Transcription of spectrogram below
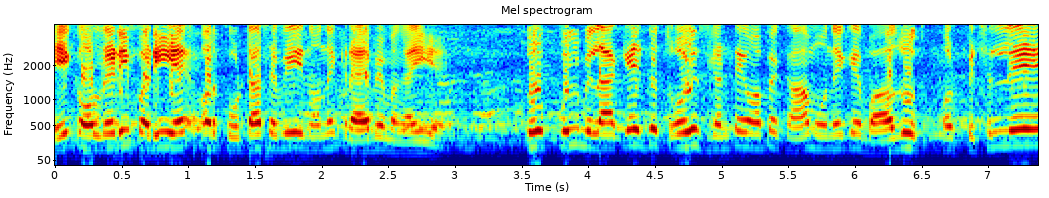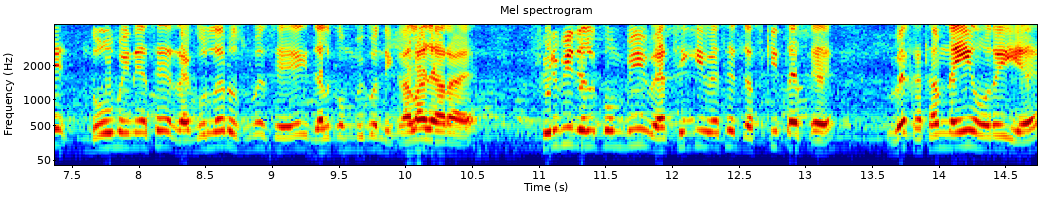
एक ऑलरेडी पड़ी है और कोटा से भी इन्होंने किराए पे मंगाई है। तो कुल मिला के जो 24 घंटे वहाँ पे काम होने के बावजूद और पिछले दो महीने से रेगुलर उसमें से जलकुंभी को निकाला जा रहा है फिर भी जलकुंभी वैसे की वैसे दस की तस है वह ख़त्म नहीं हो रही है।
